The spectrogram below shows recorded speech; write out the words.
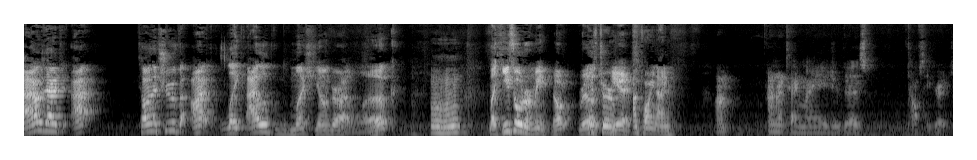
I was out. I telling the truth, I like I look much younger. I look Mm-hmm. like he's older than me. No, really, That's true. He is. I'm 29. I'm I'm not telling my age because top secret,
